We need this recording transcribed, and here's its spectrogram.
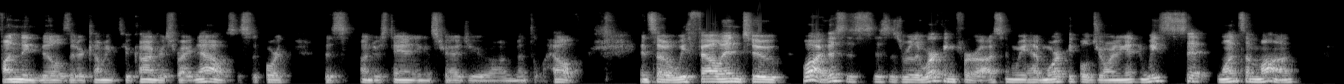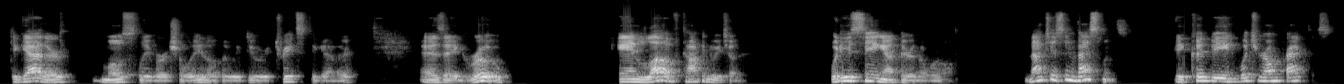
funding bills that are coming through Congress right now is to support this understanding and strategy around mental health. And so we fell into, wow, this is this is really working for us, and we have more people joining it. And we sit once a month together, mostly virtually, although we do retreats together as a group, and love talking to each other. What are you seeing out there in the world? Not just investments. It could be what's your own practice?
